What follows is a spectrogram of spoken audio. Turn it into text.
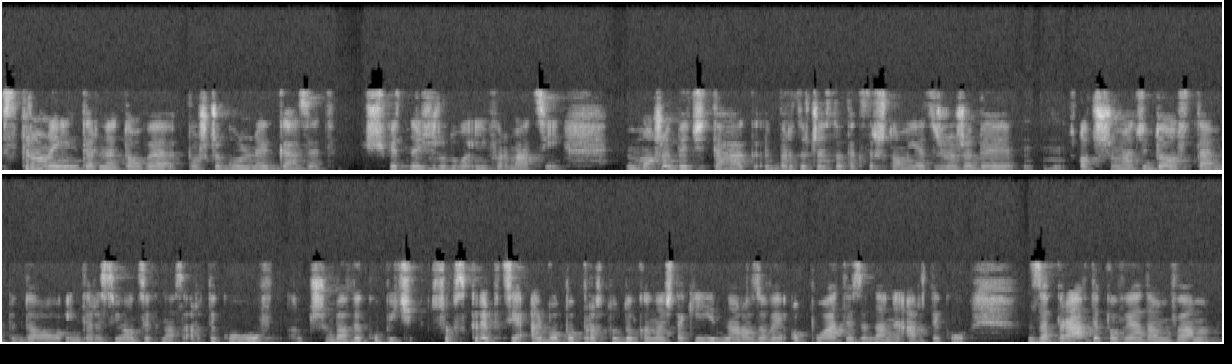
Strony internetowe poszczególnych gazet, świetne źródło informacji. Może być tak, bardzo często tak zresztą jest, że żeby otrzymać dostęp do interesujących nas artykułów, no, trzeba wykupić subskrypcję albo po prostu dokonać takiej jednorazowej opłaty za dany artykuł. Zaprawdę powiadam Wam,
